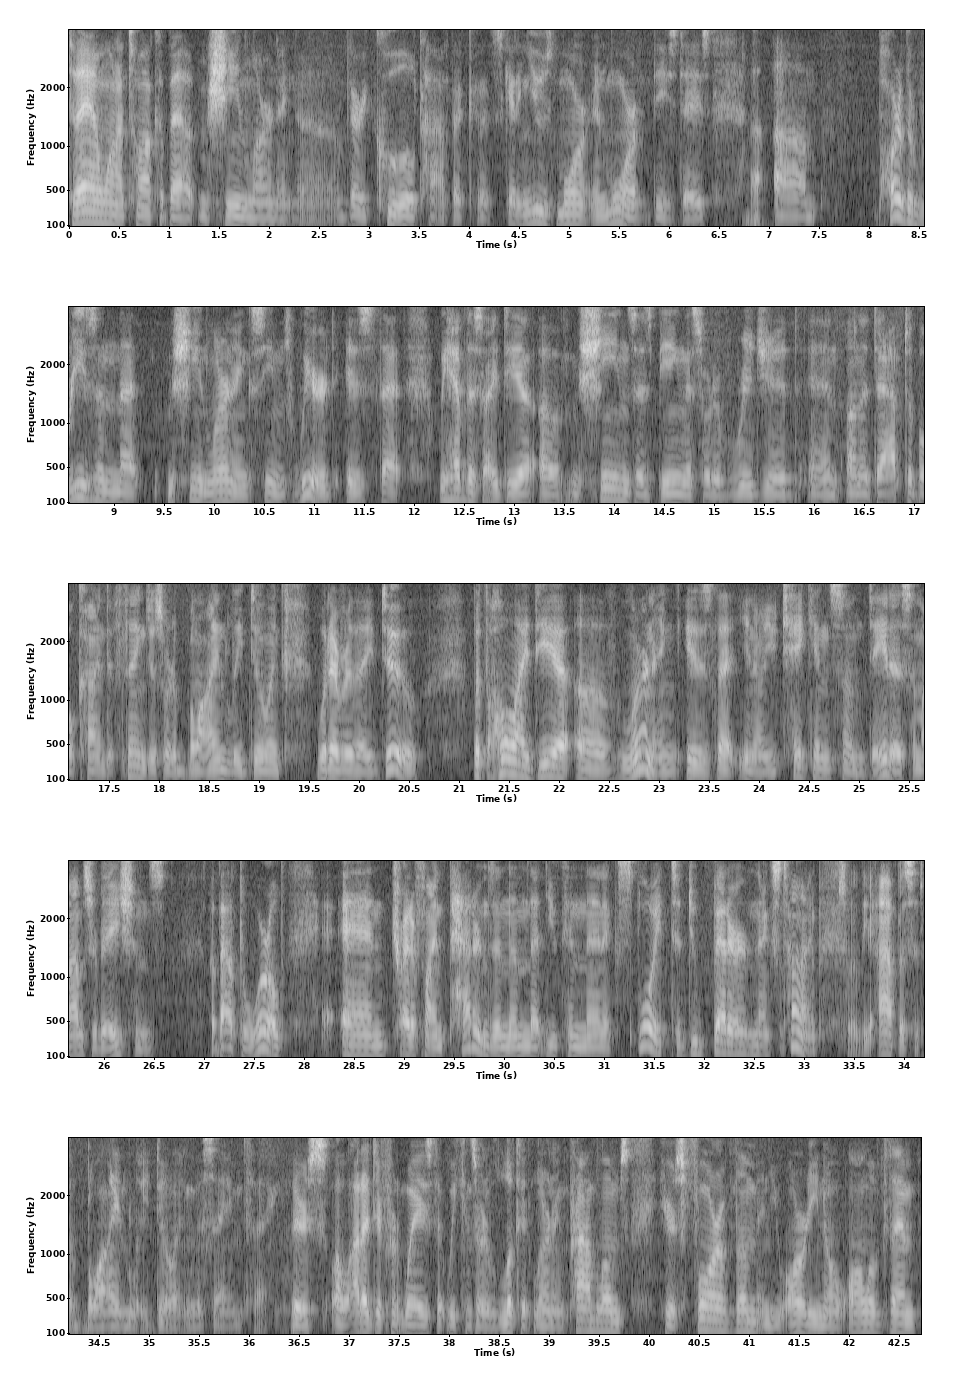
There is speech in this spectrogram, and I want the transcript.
Today I want to talk about machine learning, a very cool topic that's getting used more and more these days. Uh, um, part of the reason that machine learning seems weird is that we have this idea of machines as being this sort of rigid and unadaptable kind of thing, just sort of blindly doing whatever they do. But the whole idea of learning is that, you know, you take in some data, some observations, about the world and try to find patterns in them that you can then exploit to do better next time. Sort of the opposite of blindly doing the same thing. There's a lot of different ways that we can sort of look at learning problems. Here's four of them, and you already know all of them.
